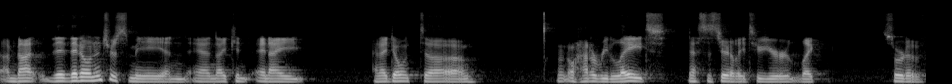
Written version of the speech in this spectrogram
I'm not. They, they don't interest me, and and I can and I and I don't. Uh, I don't know how to relate necessarily to your like sort of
